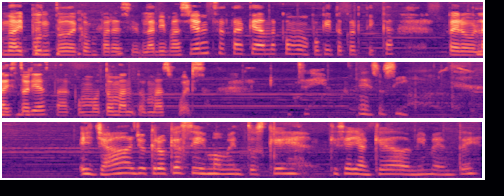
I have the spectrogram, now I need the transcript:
No hay punto de comparación. La animación se está quedando como un poquito cortica, pero la historia está como tomando más fuerza. Sí, eso sí. Y ya, yo creo que así, momentos que, que se hayan quedado en mi mente.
